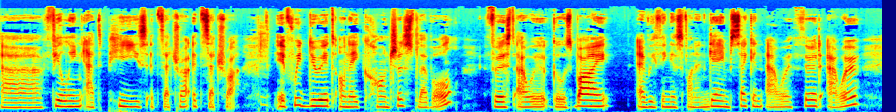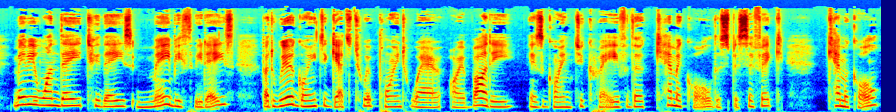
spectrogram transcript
uh, feeling at peace, etc., etc. If we do it on a conscious level, first hour goes by, everything is fun and games. Second hour, third hour, maybe one day, two days, maybe three days, but we're going to get to a point where our body is going to crave the chemical, the specific chemical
